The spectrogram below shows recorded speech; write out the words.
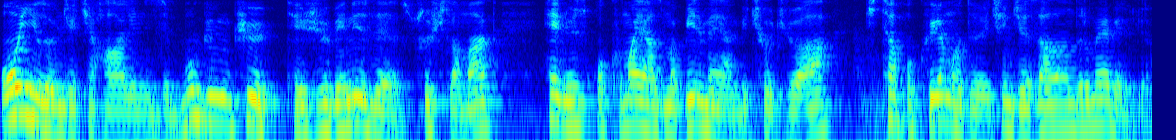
10 yıl önceki halinizi bugünkü tecrübenizle suçlamak henüz okuma yazma bilmeyen bir çocuğa kitap okuyamadığı için cezalandırmaya benziyor.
